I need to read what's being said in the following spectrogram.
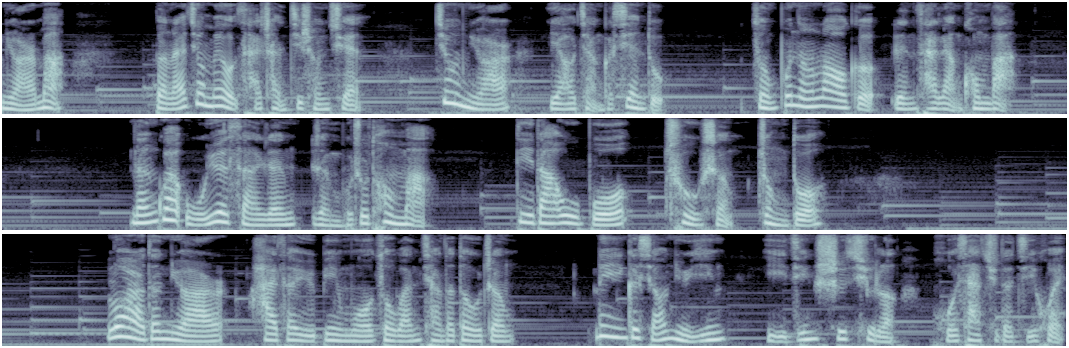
女儿嘛，本来就没有财产继承权，救女儿也要讲个限度，总不能落个人财两空吧？”难怪五岳散人忍不住痛骂。地大物博，畜生众多。罗尔的女儿还在与病魔做顽强的斗争，另一个小女婴已经失去了活下去的机会。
